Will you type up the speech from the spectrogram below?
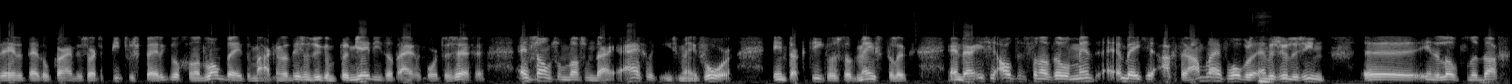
de hele tijd elkaar de zwarte piet toespelen. Ik wil gewoon het land beter maken. En dat is natuurlijk een premier die dat eigenlijk hoort te zeggen. En Samson was hem daar eigenlijk iets mee voor. In tactiek was dat meesterlijk. En daar is hij altijd vanaf dat moment een beetje achteraan blijven hobbelen. En we zullen zien uh, in de loop van de dag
